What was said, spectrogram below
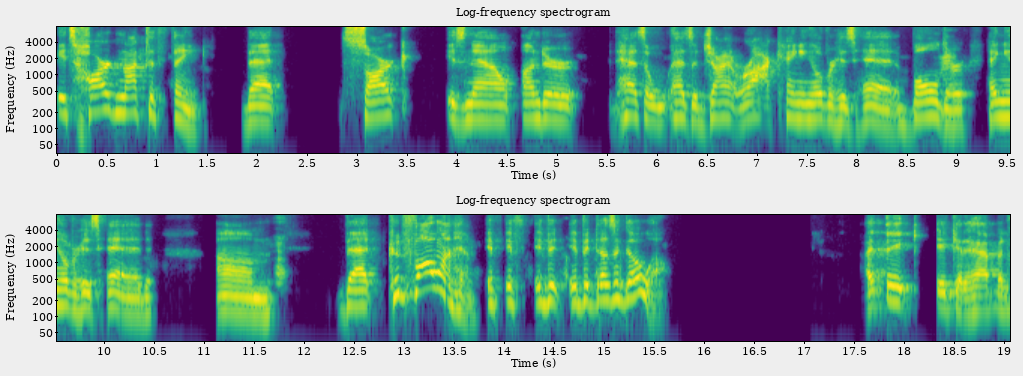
it's hard not to think that Sark is now under has a has a giant rock hanging over his head, a boulder hanging over his head, um, that could fall on him if if if it if it doesn't go well. I think it could happen,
